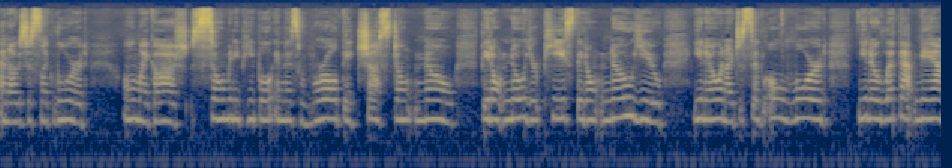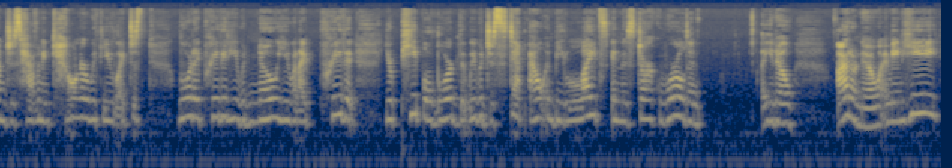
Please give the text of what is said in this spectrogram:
And I was just like, Lord, oh my gosh, so many people in this world, they just don't know. They don't know your peace. They don't know you, you know. And I just said, oh Lord, you know, let that man just have an encounter with you. Like, just, Lord, I pray that he would know you. And I pray that your people, Lord, that we would just step out and be lights in this dark world. And, you know, I don't know. I mean, he,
